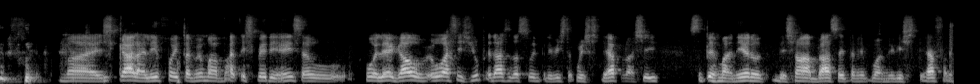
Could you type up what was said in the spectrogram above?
Mas, cara, ali foi também uma bata experiência. O, pô, legal. Eu assisti um pedaço da sua entrevista com o Stefano, achei super maneiro. Deixar um abraço aí também pro amigo Stefano.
